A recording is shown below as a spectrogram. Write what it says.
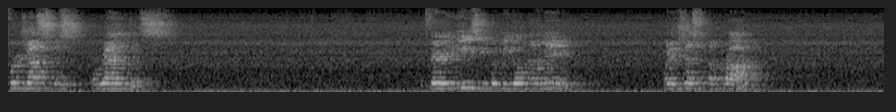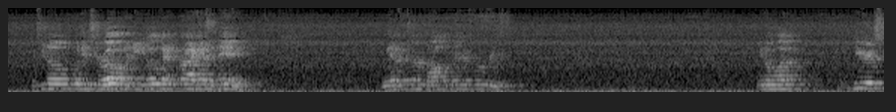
for justice around us? It's very easy when we don't know a name, when it's just a cry. But you know, when it's your own and you know that cry has a name, we have the term Mama Bear for a reason. You know what? Here's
